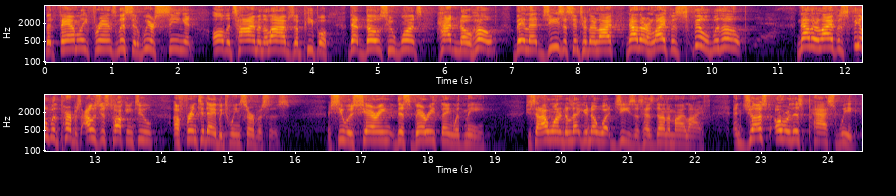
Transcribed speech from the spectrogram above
But, family, friends, listen, we're seeing it all the time in the lives of people that those who once had no hope, they let Jesus into their life. Now their life is filled with hope. Now their life is filled with purpose. I was just talking to a friend today between services, and she was sharing this very thing with me. She said, I wanted to let you know what Jesus has done in my life. And just over this past week,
